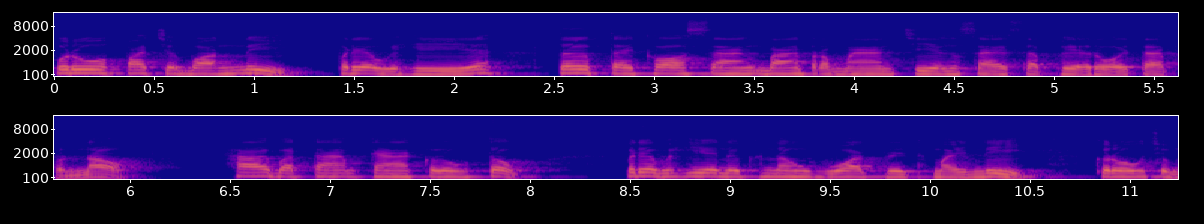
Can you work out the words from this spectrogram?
ព្រោះបច្ចុប្បន្ននេះព្រះវិហារទៅតែកសាងបានប្រមាណជាង40%តែប៉ុណ្ណោះ ហើយបើតាមការគ្រោងទុកព្រះវិហារនៅក្នុងវត្តព្រៃថ្មីនេះគ្រោងចំ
